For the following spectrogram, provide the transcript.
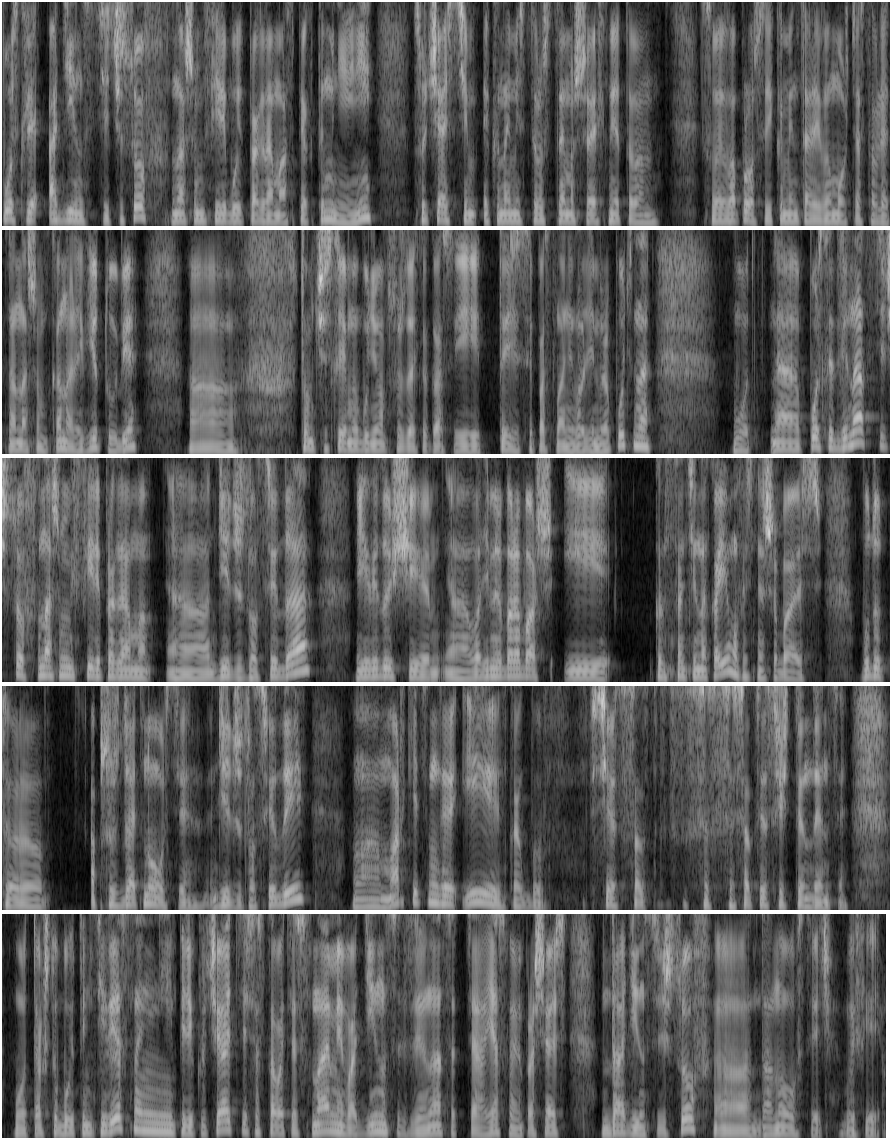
После 11 часов в нашем эфире будет программа «Аспекты мнений» с участием экономиста Рустема Шаяхметова. Свои вопросы и комментарии вы можете оставлять на нашем канале в Ютубе. А, в том числе мы будем обсуждать как раз и тезисы послания Владимира Путина. Вот. А, после 12 часов в нашем эфире программа Digital Среда». Ее ведущие Владимир Барабаш и Константин Акаемов, если не ошибаюсь, будут обсуждать новости digital среды, Э, маркетинга и как бы все со, со, соответствующие тенденции. Вот, так что будет интересно, не переключайтесь, оставайтесь с нами в 11, в 12, а я с вами прощаюсь до 11 часов. До новых встреч в эфире.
